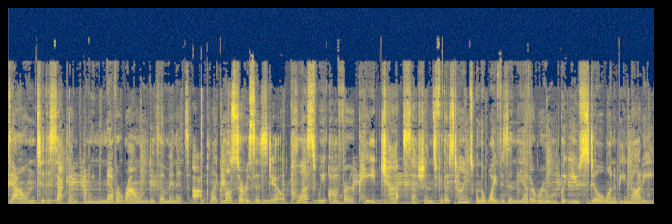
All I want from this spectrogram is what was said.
down to the second and we never round the minutes up like most services do. Plus, we offer paid chat sessions for those times when the wife is in the other room, but you still want to be naughty.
